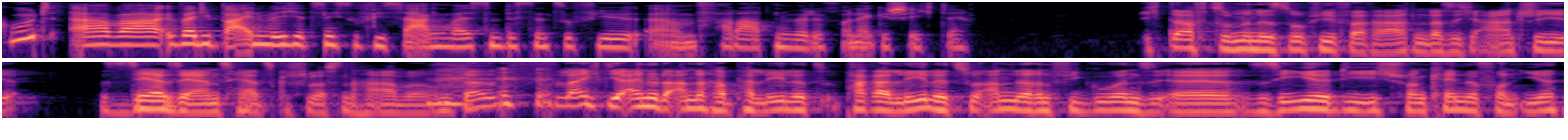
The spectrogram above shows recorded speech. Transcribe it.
gut, aber über die beiden will ich jetzt nicht so viel sagen, weil es ein bisschen zu viel ähm, verraten würde von der Geschichte. Ich darf zumindest so viel verraten, dass ich Archie sehr, sehr ins Herz geschlossen habe und da vielleicht die ein oder andere Parallele, Parallele zu anderen Figuren äh, sehe, die ich schon kenne von ihr.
